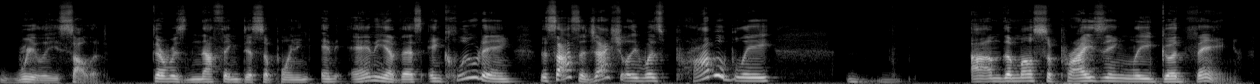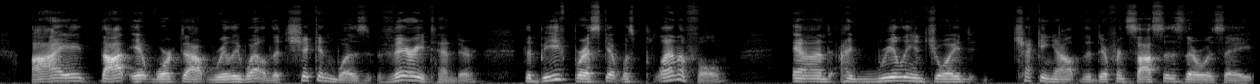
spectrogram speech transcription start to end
really solid. There was nothing disappointing in any of this, including the sausage. Actually, was probably um, the most surprisingly good thing. I thought it worked out really well. The chicken was very tender, the beef brisket was plentiful, and I really enjoyed checking out the different sauces. There was a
